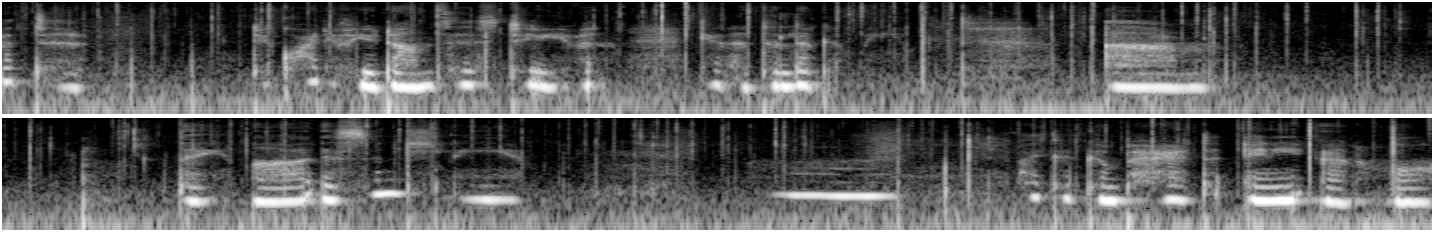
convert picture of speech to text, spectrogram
had to do quite a few dances to even get her to look at me. Um, they are essentially, if I could compare it to any animal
